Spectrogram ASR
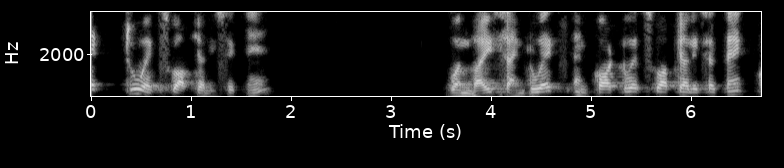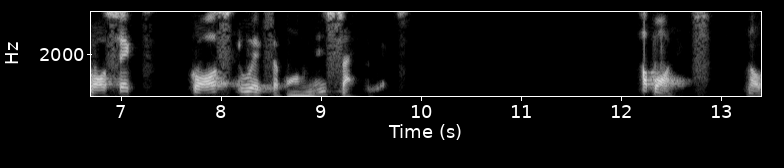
x 2x को आप क्या लिख सकते हैं one by sine two x and cot two x को आप क्या लिख सकते हैं टू एक्स अपॉन में sine two x upon x now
